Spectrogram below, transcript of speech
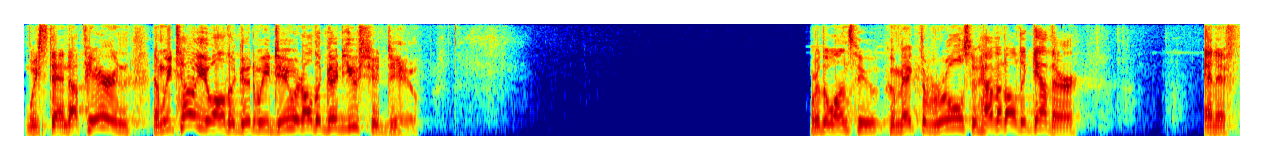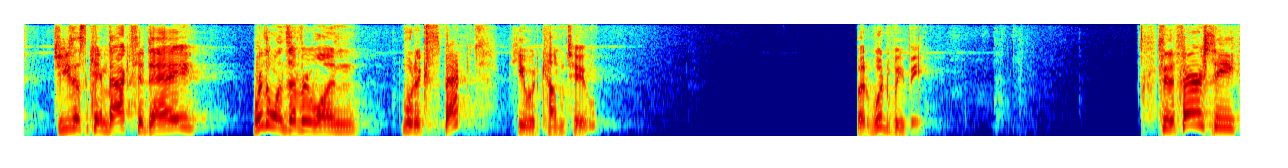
we stand up here and, and we tell you all the good we do and all the good you should do. We're the ones who, who make the rules, who have it all together. And if Jesus came back today, we're the ones everyone would expect he would come to. But would we be? See, the Pharisee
